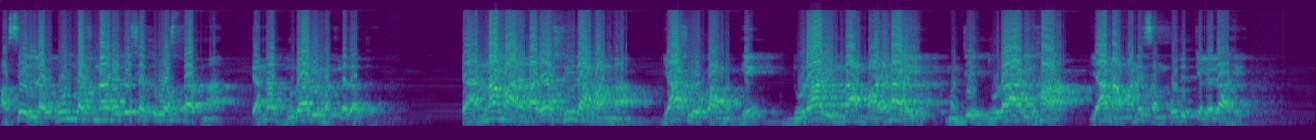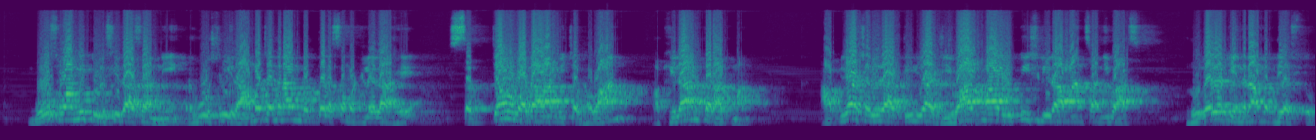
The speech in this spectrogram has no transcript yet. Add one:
असे लपून बसणारे जे शत्रू असतात ना त्यांना दुरारी म्हटलं जातं. त्यांना मारणाऱ्या श्रीरामांना या श्लोकामध्ये दुरारींना मारणारे म्हणजे दुरारी हा या नामाने संबोधित केलेला आहे. गोस्वामी तुलसीदासांनी प्रभू श्री रामचंद्रांबद्दल असं म्हटलेलं आहे सत्यम वदामीच भवान अखिलांतरात्मा आपल्या शरीरातील या जीवात्मा रूपी श्रीरामांचा निवास हृदय केंद्रामध्ये असतो।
